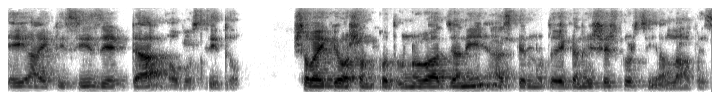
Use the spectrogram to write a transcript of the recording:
এই আইটিসি জেডটা অবস্থিত। সবাইকে অসংখ্য ধন্যবাদ জানিয়ে আজকের মতো এখানেই শেষ করছি। আল্লাহ হাফেজ।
